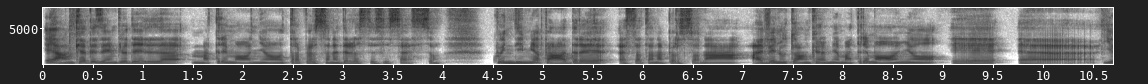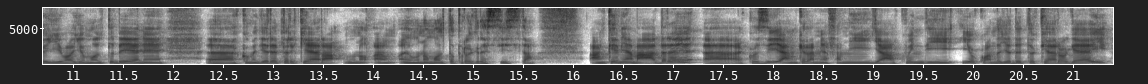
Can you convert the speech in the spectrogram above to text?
e anche ad esempio del matrimonio tra persone dello stesso sesso. Quindi mio padre è stata una persona, è venuto anche al mio matrimonio e eh, io gli voglio molto bene, eh, come dire perché era uno, è uno molto progressista. Anche mia madre eh, così, anche la mia famiglia, quindi io quando gli ho detto che ero gay,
